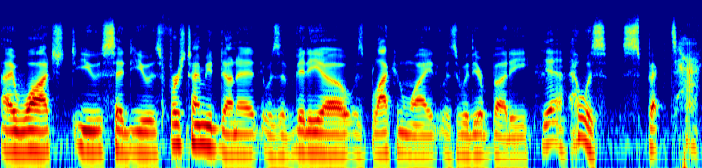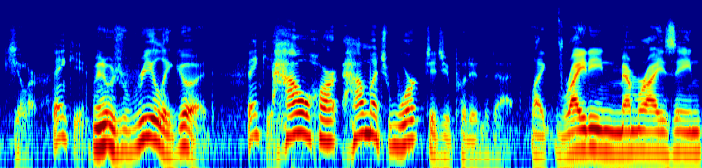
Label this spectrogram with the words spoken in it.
I watched. You said you was first time you'd done it. It was a video. It was black and white. It was with your buddy. Yeah. that was spectacular. Thank you. I mean, it was really good. Thank you. How hard? How much work did you put into that? Like writing, memorizing,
